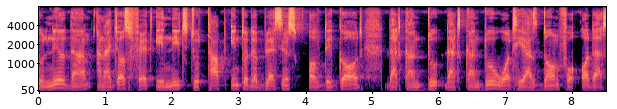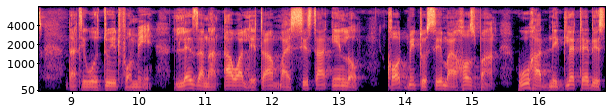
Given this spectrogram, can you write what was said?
to kneel down and I just felt a need to tap into the blessings of the God that can do that can do what he has done for others that he will do it for me. Less than an hour later my sister-in-law called me to say my husband, who had neglected his,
